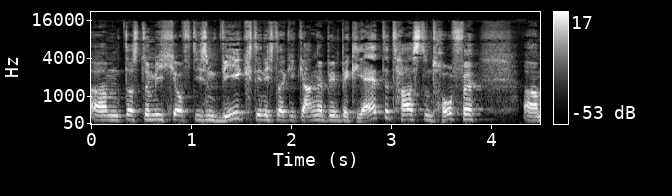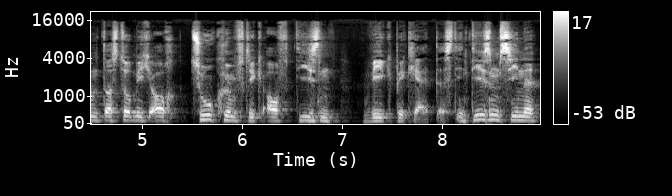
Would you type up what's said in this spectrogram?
ähm, dass du mich auf diesem Weg, den ich da gegangen bin, begleitet hast und hoffe, ähm, dass du mich auch zukünftig auf diesen Weg begleitest. In diesem Sinne,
